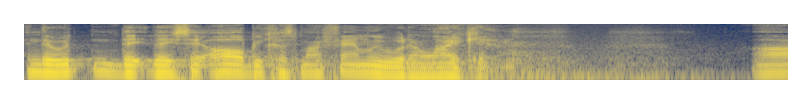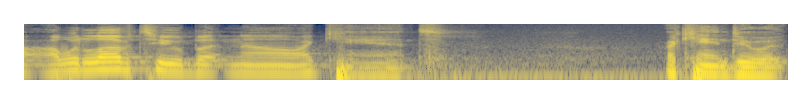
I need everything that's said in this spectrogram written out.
And they would they, they say, "Oh, because my family wouldn't like it." Uh, I would love to, but no, I can't. I can't do it.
